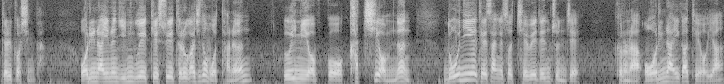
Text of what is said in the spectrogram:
될 것인가. 어린아이는 인구의 개수에 들어가지도 못하는 의미 없고 가치 없는 논의의 대상에서 제외된 존재. 그러나 어린아이가 되어야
